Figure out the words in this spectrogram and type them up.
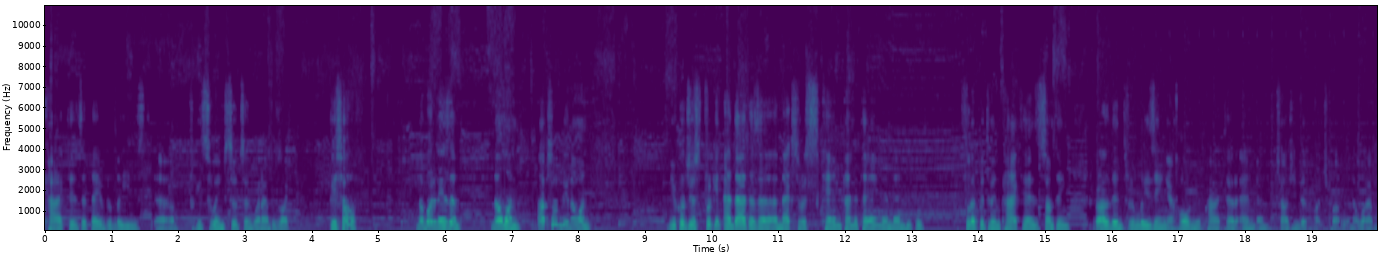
characters that they've released, uh, freaking swimsuits and whatever, is like, piss off. Nobody needs them. No one. Absolutely no one. You could just freaking add that as a, an extra skin kind of thing, and then you could flip between characters, something, rather than releasing a whole new character and, and charging that much. But you know, whatever.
